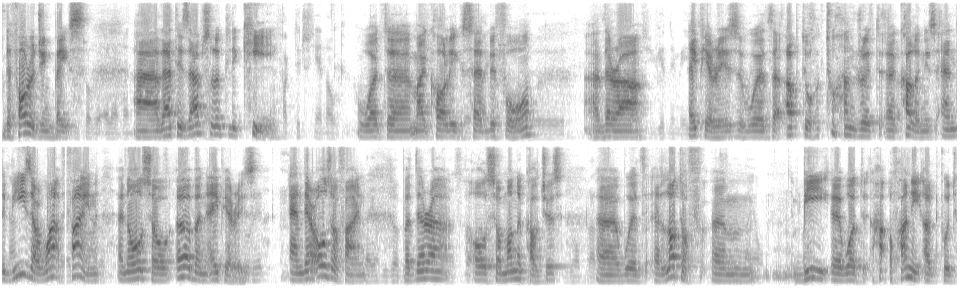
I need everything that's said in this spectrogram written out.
the foraging base. Uh, that is absolutely key. What uh, my colleague said before, uh, there are apiaries with up to 200 uh, colonies, and the bees are fine, and also urban apiaries, and they're also fine. But there are also monocultures uh, with a lot of um, bee, uh, what of honey output,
